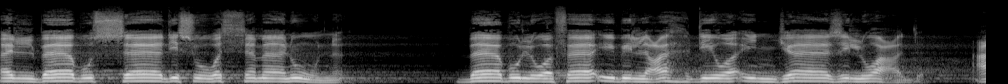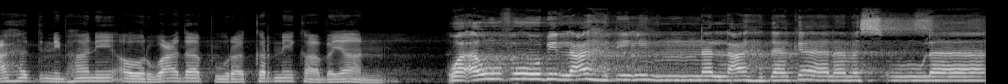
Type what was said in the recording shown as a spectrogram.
الباب السادس والثمانون. باب الوفاء بالعهد وإنجاز الوعد. عہد نبھانے اور وعدہ پورا کرنے کا بیان. وأوفوا بالعهد إن العهد كان مسؤولا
